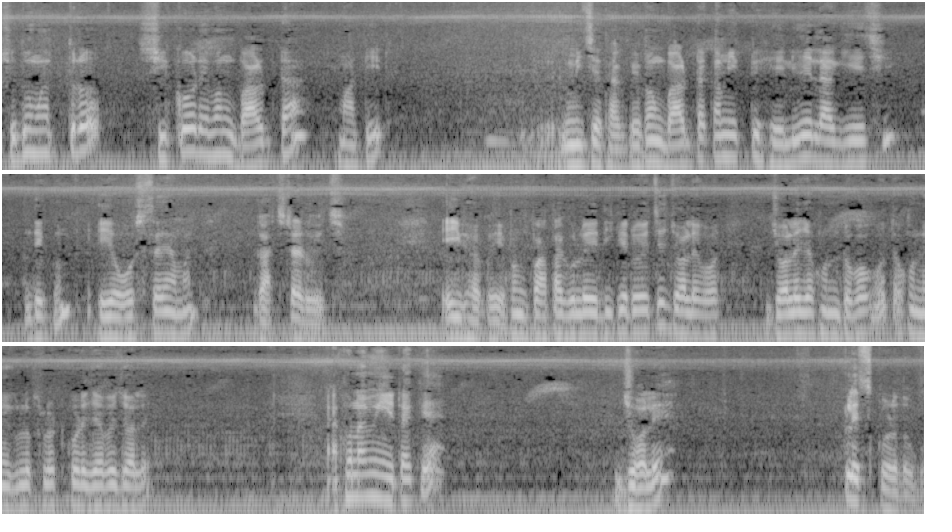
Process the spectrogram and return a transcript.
শুধুমাত্র শিকড় এবং বাল্বটা মাটির নিচে থাকবে এবং বাল্বটাকে আমি একটু হেলিয়ে লাগিয়েছি। দেখুন, এই অবস্থায় আমার গাছটা রয়েছে। এইভাবে। এবং পাতাগুলো এদিকে রয়েছে, জলে জলে যখন ডোবাবো তখন এগুলো ফ্লোট করে যাবে জলে। এখন আমি এটাকে জলে প্লেস করে দেবো।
